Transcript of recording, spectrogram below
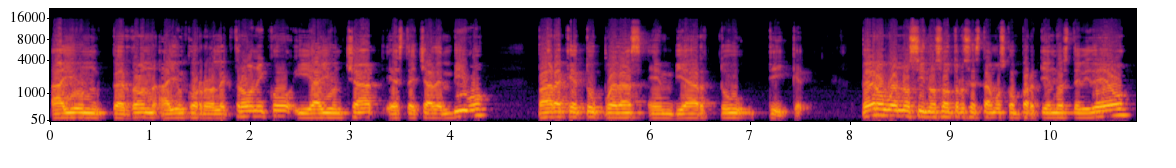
hay un, perdón, hay un correo electrónico y hay un chat, este chat en vivo, para que tú puedas enviar tu ticket. Pero bueno, si nosotros estamos compartiendo este video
